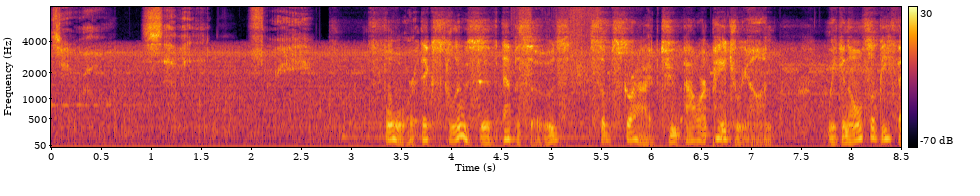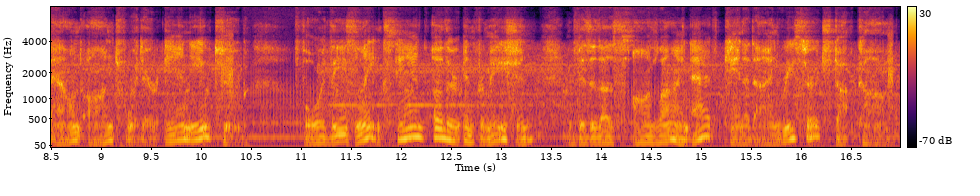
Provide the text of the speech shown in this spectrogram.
zero, seven, three. For exclusive episodes, subscribe to our Patreon. We can also be found on Twitter and YouTube. For these links and other information, visit us online at cannadineresearch.com.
